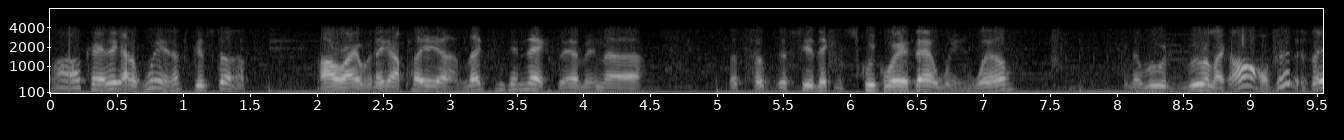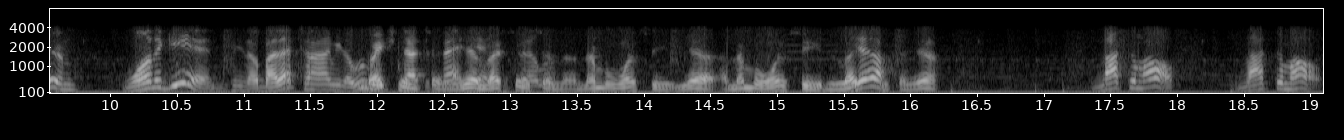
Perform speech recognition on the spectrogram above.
Well, okay, they got to win. That's good stuff. All right, well they got to play uh, Lexington next, Evan. Uh, let's hope let's see if they can squeak away with that win. Well, you know, we were we were like, oh goodness, they done won again. You know, by that time, you know, we were reaching out to Lexington, Fat yeah, Lexington, the number one seed, yeah, a number one seed, in Lexington, yeah. knocked them off, knocked them off,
